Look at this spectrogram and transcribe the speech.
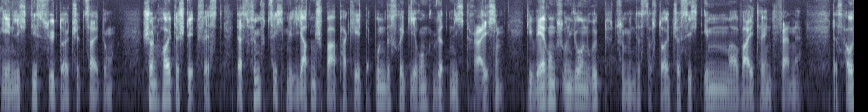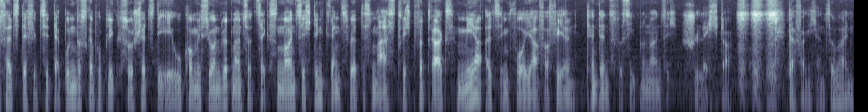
Ähnlich die Süddeutsche Zeitung. Schon heute steht fest, das 50 Milliarden Sparpaket der Bundesregierung wird nicht reichen. Die Währungsunion rückt, zumindest aus deutscher Sicht, immer weiter in Ferne. Das Haushaltsdefizit der Bundesrepublik, so schätzt die EU-Kommission, wird 1996 den Grenzwert des Maastricht-Vertrags mehr als im Vorjahr verfehlen. Tendenz für 97 schlechter. Da fange ich an zu weinen.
